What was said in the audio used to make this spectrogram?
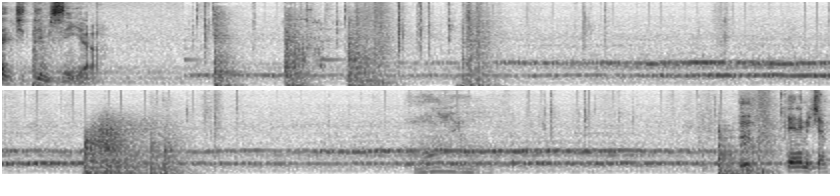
Sen ciddi misin ya? Ne oluyor? Denemeyeceğim.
